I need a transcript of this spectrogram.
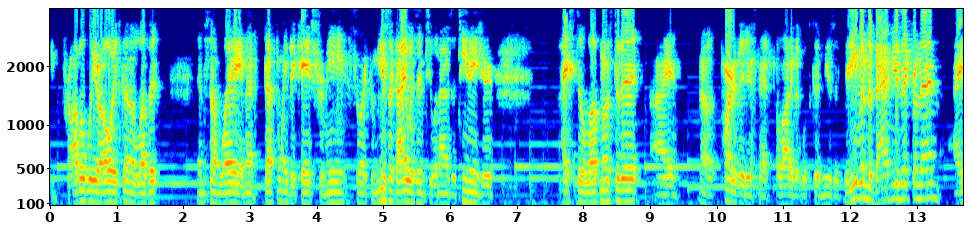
you probably are always going to love it in some way and that's definitely the case for me so like the music I was into when I was a teenager I still love most of it I uh, part of it is that a lot of it was good music. But even the bad music from then, I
